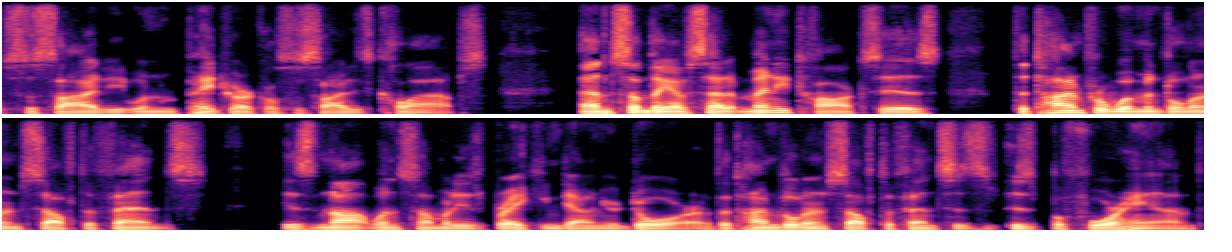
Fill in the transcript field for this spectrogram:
society when patriarchal societies collapse. And something I've said at many talks is the time for women to learn self defense is not when somebody is breaking down your door. The time to learn self defense is is beforehand.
